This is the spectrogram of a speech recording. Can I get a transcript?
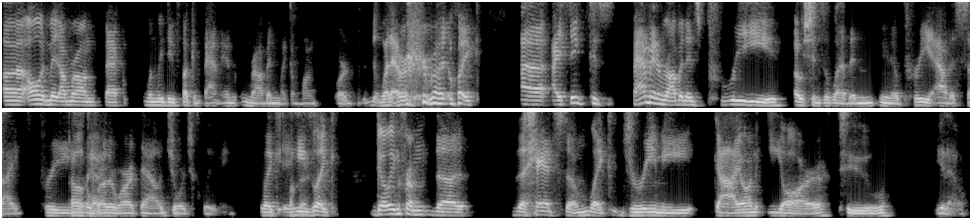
Uh, I'll admit I'm wrong. Back when we do fucking Batman and Robin like a month or whatever, but like uh, I think because Batman and Robin is pre Ocean's Eleven, you know, pre Out of Sight, pre Oh Okay. Brother Where Art Thou, George Clooney. Like he's like going from the the handsome, like dreamy guy on ER to, you know,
